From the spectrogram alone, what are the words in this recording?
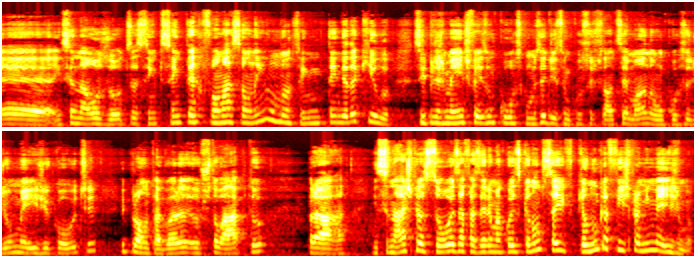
é, ensinar os outros assim, sem ter formação nenhuma, sem entender daquilo. Simplesmente fez um curso, como você disse, um curso de final de semana, ou um curso de um mês de coach, e pronto, agora eu estou apto pra ensinar as pessoas a fazerem uma coisa que eu não sei, que eu nunca fiz pra mim mesmo.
